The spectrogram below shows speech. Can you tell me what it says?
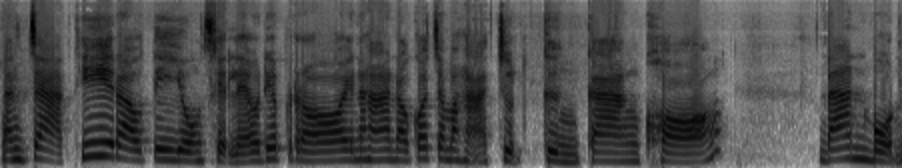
หลังจากที่เราตีโยงเสร็จแล้วเรียบร้อยนะคะ เราก็จะมาหาจุดกึ่งกลางของด้านบน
